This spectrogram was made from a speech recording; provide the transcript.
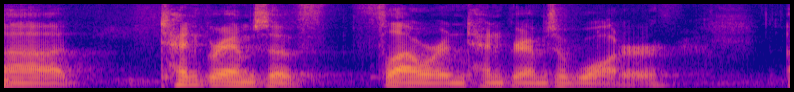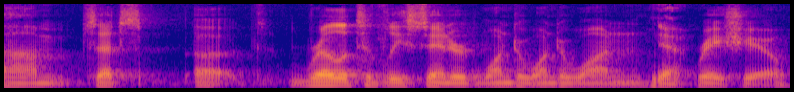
uh, 10 grams of flour and 10 grams of water. Um, so that's uh, relatively standard one to one to one ratio.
